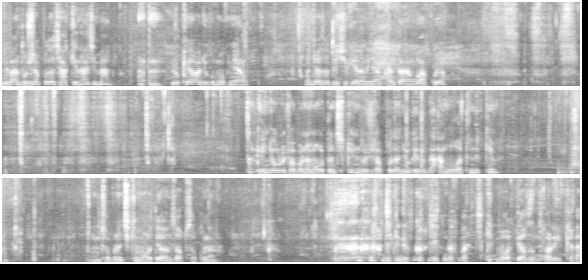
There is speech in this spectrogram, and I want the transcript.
일반 도시락보다 작긴 하지만 이렇게 해가지고 뭐 그냥 혼자서 드시기에는 그냥 간단한 것 같고요. 개인적으로 저번에 먹었던 치킨 도시락보다는 이게 더 나은 것 같은 느낌. 음, 저번에 치킨 먹을 때 연수 없었구나. 갑자기 눈 꺼지는 것만 치킨 먹을 때 없었다 그러니까.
